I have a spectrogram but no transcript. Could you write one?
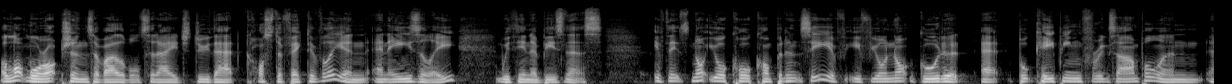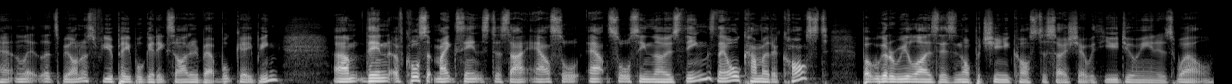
a lot more options available today to do that cost effectively and, and easily within a business if it's not your core competency, if, if you're not good at, at bookkeeping, for example, and, and let, us be honest, few people get excited about bookkeeping, um, then of course it makes sense to start outsourcing those things. They all come at a cost, but we've got to realize there's an opportunity cost associated with you doing it as well.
